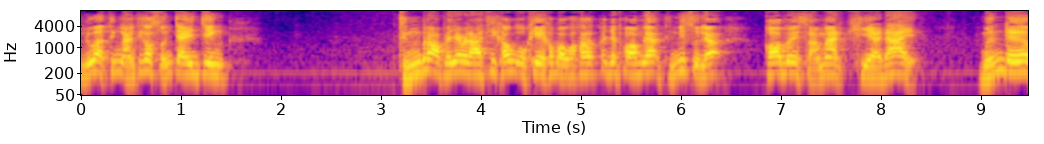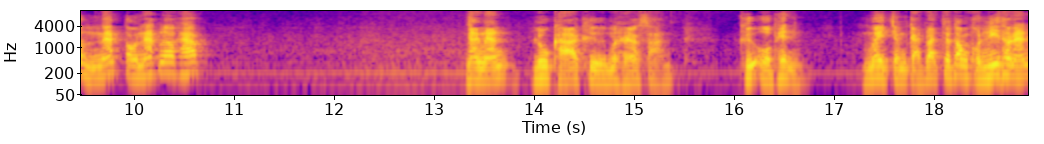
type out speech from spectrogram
หรือว่าถึงหลังที่เขาสนใจจริงๆ ถึงรอบระยะเวลาที่เขาโอเคเขาบอกว่าเขาก็จะพร้อมแล้ว ถึงที่สุดแล้วก็ไม่สามารถเคลียร์ได้ เหมือนเดิมนักต่อนักแล้วครับ ดังนั้นลูกค้าคือมหาศาลคือโอเพนไม่จำกัดว่าจะต้องคนนี้เท่านั้น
